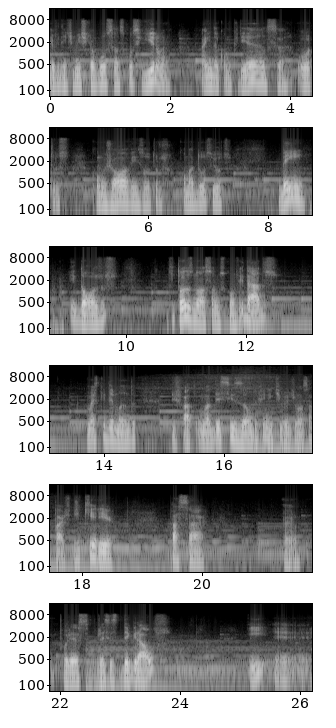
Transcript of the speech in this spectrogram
Evidentemente que alguns santos conseguiram ainda como criança, outros como jovens, outros como adultos e outros bem idosos, que todos nós somos convidados, mas que demanda de fato uma decisão definitiva de nossa parte de querer passar né, por, esse, por, esses degraus e é,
